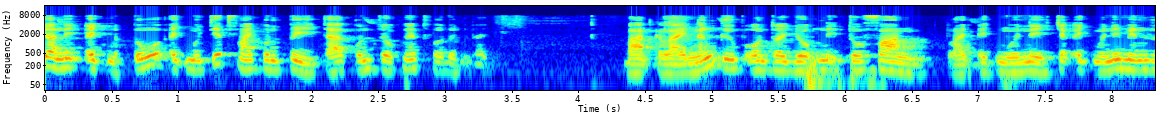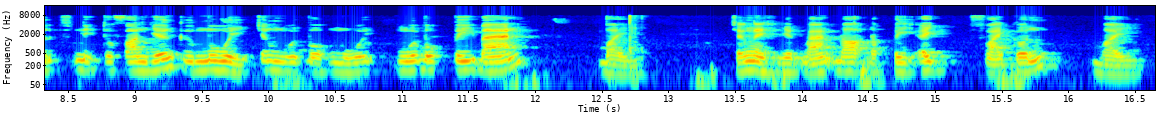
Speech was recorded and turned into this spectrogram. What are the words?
ចឹងនេះ x មួយតួ x មួយទៀតស្វ័យគុណ2តើគុណចូលគ្នាធ្វើដូចម្ដេចបាទកន្លែងហ្នឹងគឺបងអូនត្រូវយកនិទូហ្វាន់កន្លែង x មួយនេះចឹង x មួយនេះមាននិទូហ្វាន់យើងគឺ1ចឹង1បូក1 1បូក2បាន3ចឹងនេះយើងបានដក 12x ស្វ័យគុណ3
